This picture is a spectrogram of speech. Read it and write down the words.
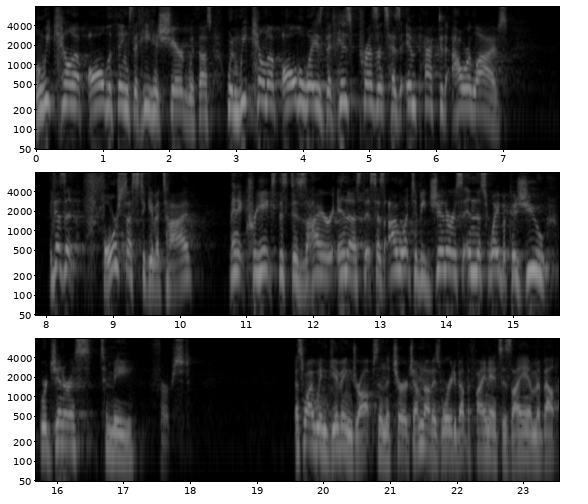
when we count up all the things that He has shared with us, when we count up all the ways that His presence has impacted our lives, it doesn't force us to give a tithe. Man, it creates this desire in us that says, I want to be generous in this way because you were generous to me first. That's why when giving drops in the church, I'm not as worried about the finances as I am about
